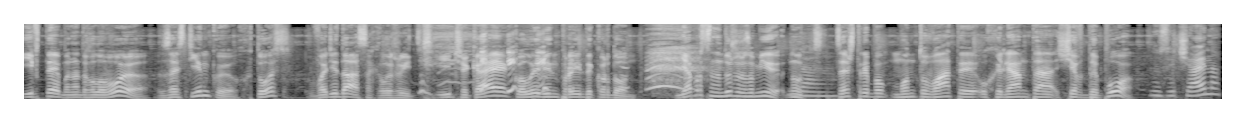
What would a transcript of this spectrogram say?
І в тебе над головою за стінкою хтось в адідасах лежить і чекає, коли він пройде кордон. Я просто не дуже розумію. Ну Да. це ж треба монтувати ухилянта ще в депо. Ну, звичайно.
